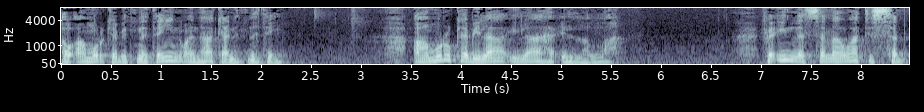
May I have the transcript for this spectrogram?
أو آمرك باثنتين وأنهاك عن اثنتين. آمرك بلا إله إلا الله. فإن السماوات السبع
